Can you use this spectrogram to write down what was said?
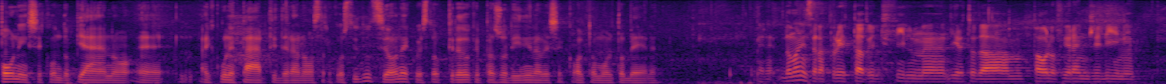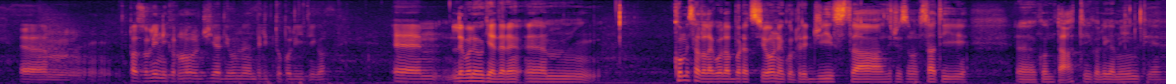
pone in secondo piano eh, alcune parti della nostra Costituzione e questo credo che Pasolini l'avesse colto molto bene. Bene, domani sarà proiettato il film diretto da Paolo Fiorangelini, ehm, Pasolini, cronologia di un delitto politico. Eh, le volevo chiedere, ehm, come è stata la collaborazione col regista? Se ci sono stati eh, contatti, collegamenti?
